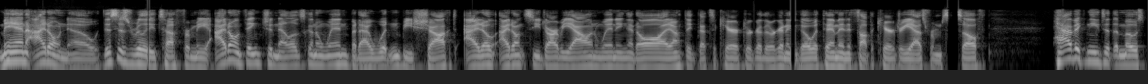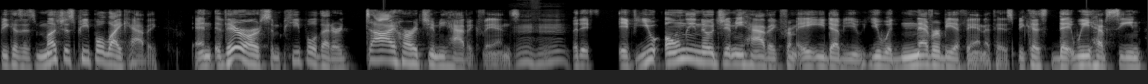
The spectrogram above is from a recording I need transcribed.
Man, I don't know. This is really tough for me. I don't think Janela's going to win, but I wouldn't be shocked. I don't. I don't see Darby Allin winning at all. I don't think that's a character they're going to go with him, and it's not the character he has for himself. Havoc needs it the most because as much as people like Havoc, and there are some people that are diehard Jimmy Havoc fans, Mm-hmm. but if if you only know Jimmy Havoc from AEW, you would never be a fan of his because they, we have seen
